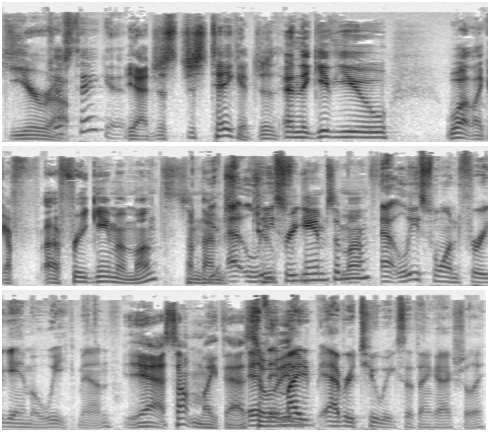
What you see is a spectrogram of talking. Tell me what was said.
gear up. Just take it. Yeah, just just take it. Just and they give you what like a free game a month, sometimes Yeah, at two least- free games a month. At least one free game a week, man. Yeah, something like that. So So it, it- might every two weeks, I think, actually.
